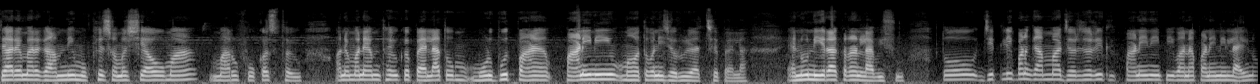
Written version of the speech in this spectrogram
ત્યારે મારા ગામની મુખ્ય સમસ્યાઓમાં મારું ફોકસ થયું. અને મને એમ થયું કે પહેલાં તો મૂળભૂત પાણીની મહત્વની જરૂરિયાત છે પહેલાં. એનું નિરાકરણ લાવીશું. તો જેટલી પણ ગામમાં જર્જરિત પાણીની, પીવાના પાણીની લાઈનો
